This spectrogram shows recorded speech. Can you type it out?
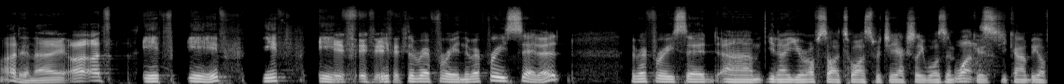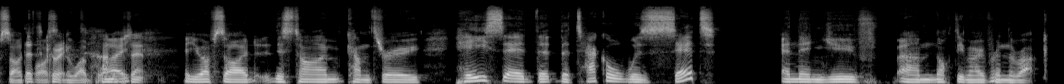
I don't know. I, I th- If if if if If- if- if- if. the referee and the referee said it, the referee said, um, you know, you're offside twice, which he actually wasn't Once. because you can't be offside that's twice correct. in the one play. percent. Are you offside this time? Come through. He said that the tackle was set, and then you've um, knocked him over in the ruck.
